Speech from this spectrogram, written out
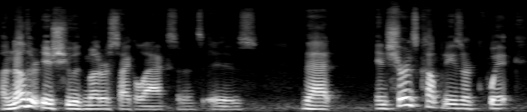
Another issue with motorcycle accidents is that insurance companies are quick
